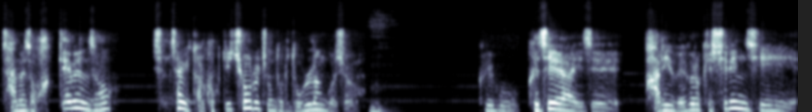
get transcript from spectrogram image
잠에서 확 깨면서 심장이 덜컥 뛰쳐오를 정도로 놀란 거죠. 음. 그리고 그제야 이제 발이 왜 그렇게 시린지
